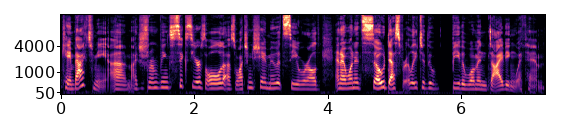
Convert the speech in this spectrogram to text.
came back to me. Um, I just remember being six years old. I was watching Shamu at SeaWorld, and I wanted so desperately to the, be the woman diving with him,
